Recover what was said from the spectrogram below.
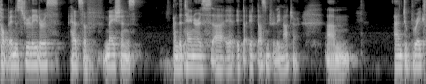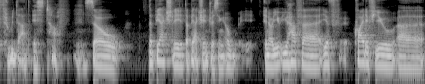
top industry leaders, heads of nations, entertainers. Uh, it, it, doesn't really matter. Um, and to break through that is tough. Mm-hmm. So that'd be actually that'd be actually interesting. Uh, you know, you you have uh, you have quite a few uh,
